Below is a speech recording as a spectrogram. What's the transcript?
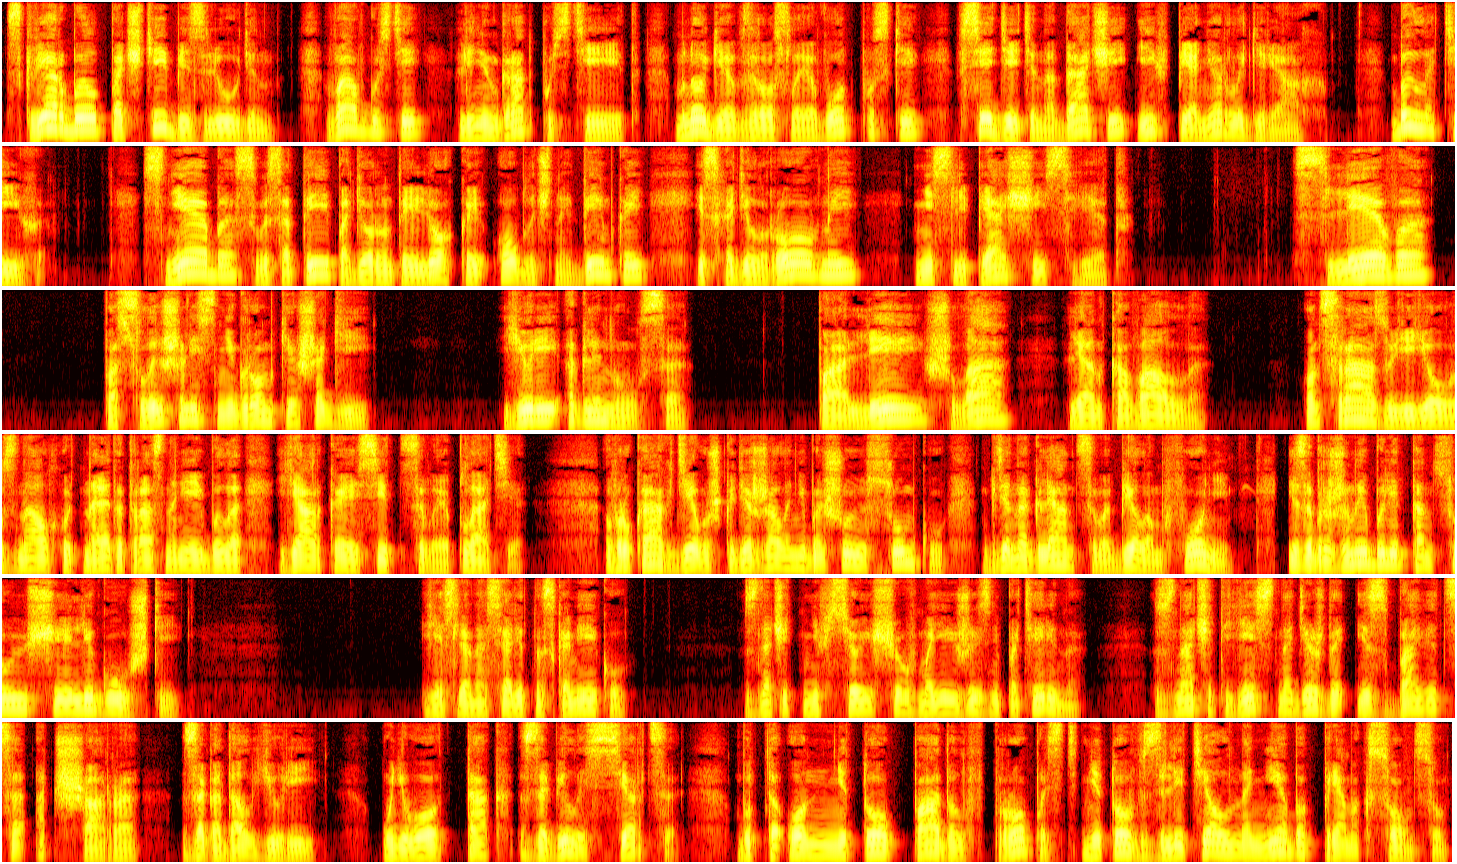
Сквер был почти безлюден. В августе Ленинград пустеет, многие взрослые в отпуске, все дети на даче и в пионерлагерях. Было тихо. С неба, с высоты, подернутой легкой облачной дымкой, исходил ровный, ни слепящий свет. Слева послышались негромкие шаги. Юрий оглянулся. По аллее шла Леонковалла. Он сразу ее узнал, хоть на этот раз на ней было яркое ситцевое платье. В руках девушка держала небольшую сумку, где на глянцево-белом фоне изображены были танцующие лягушки. Если она сядет на скамейку, значит, не все еще в моей жизни потеряно, значит, есть надежда избавиться от шара, загадал Юрий. У него так забилось сердце, будто он не то падал в пропасть, не то взлетел на небо прямо к солнцу.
